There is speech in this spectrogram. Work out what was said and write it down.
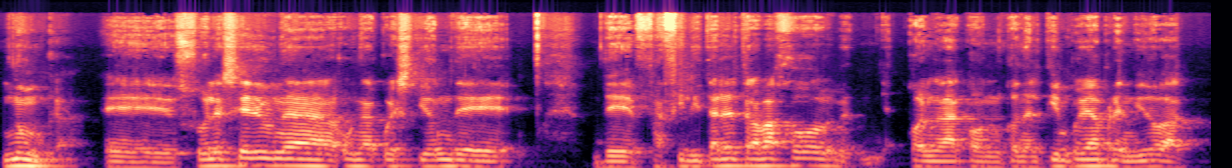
Nunca. Eh, suele ser una, cuestión de, facilitar el trabajo. Con, la, con, el tiempo he aprendido a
